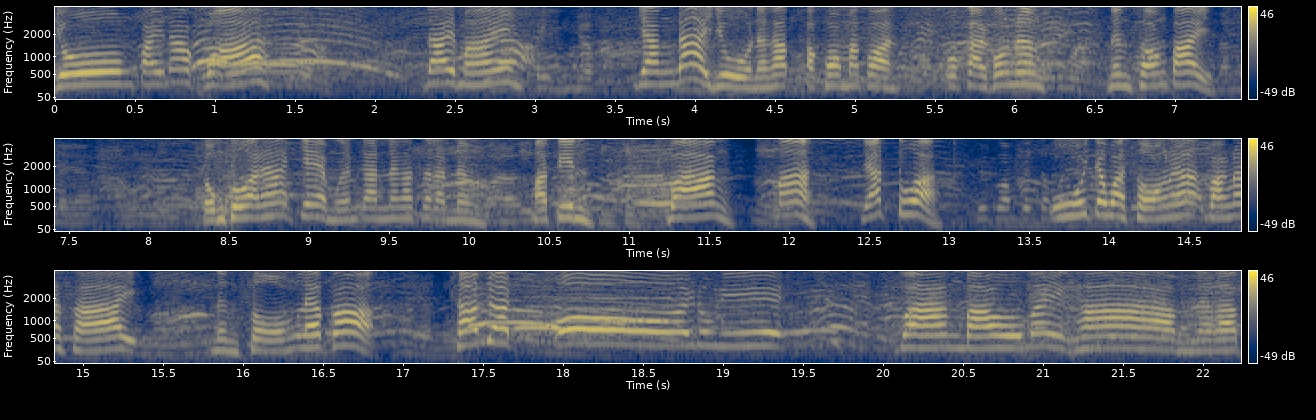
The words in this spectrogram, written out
โยงไปหน้าขวา ได้ไหม ยังได้อยู่นะครับ ประคองมาก่อน โอกาสของหนึ่งหนึ่งสองไป ตรงตัวนะฮะแก้เหมือนกันนะครับสลับหนึ่งมาติน วางมายัดตัวอู้ยจังหวะสองนะฮะวางหน้าซ้ายหนึ่งสองแล้วก็ สามยอดโอ้ยลูกนี้วางเบาไม่ข้ามนะครับ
